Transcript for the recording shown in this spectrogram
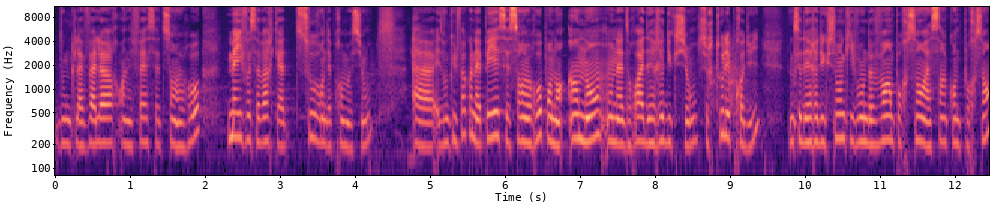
Donc la valeur, en effet, c'est de 100 euros. Mais il faut savoir qu'il y a souvent des promotions. Euh, et donc une fois qu'on a payé ces 100 euros pendant un an, on a droit à des réductions sur tous les produits. Donc c'est des réductions qui vont de 20% à 50%.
